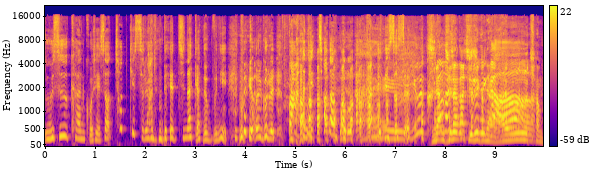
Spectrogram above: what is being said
으슥한 곳에서 첫 키스를 하는데 지나가는 분이 우리 얼굴을 빤히 쳐다보고 간 일이 있었어요. 그냥 지나가시지 그냥. 그러니까. 아유 참.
